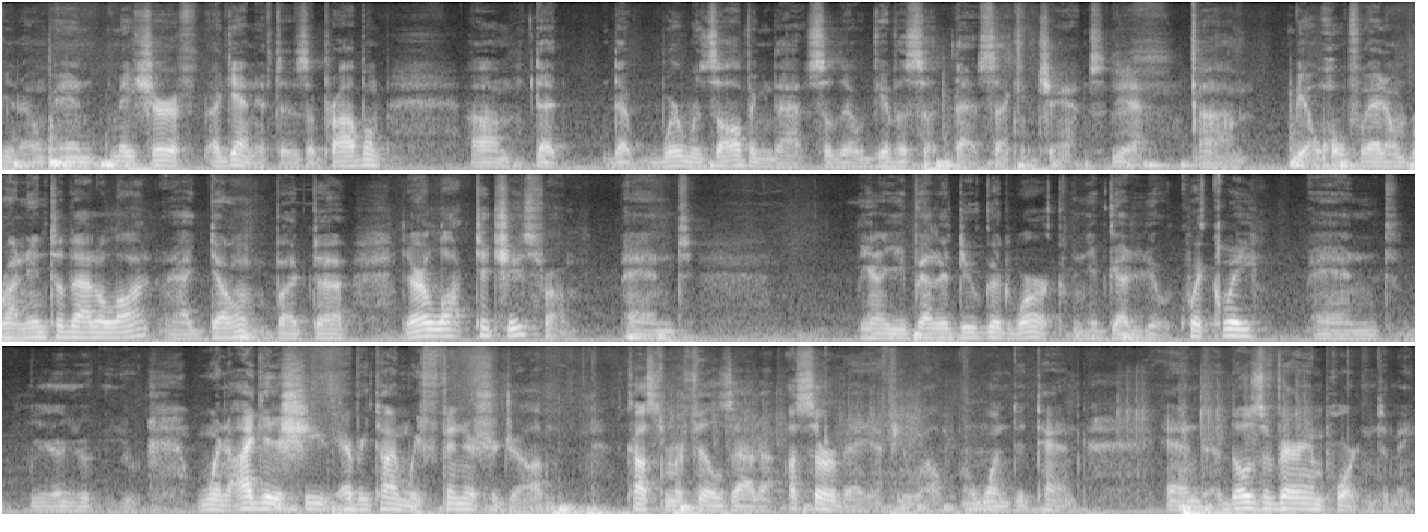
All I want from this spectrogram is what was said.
you know, and make sure if again if there's a problem, um, that that we're resolving that, so they'll give us a, that second chance. Yeah. You know, hopefully I don't run into that a lot, and I don't, but uh, there are a lot to choose from, and you know you've got to do good work, and you've got to do it quickly, and you know you, you, when I get a sheet every time we finish a job, customer fills out a, a survey, if you will, a one to ten, and those are very important to me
